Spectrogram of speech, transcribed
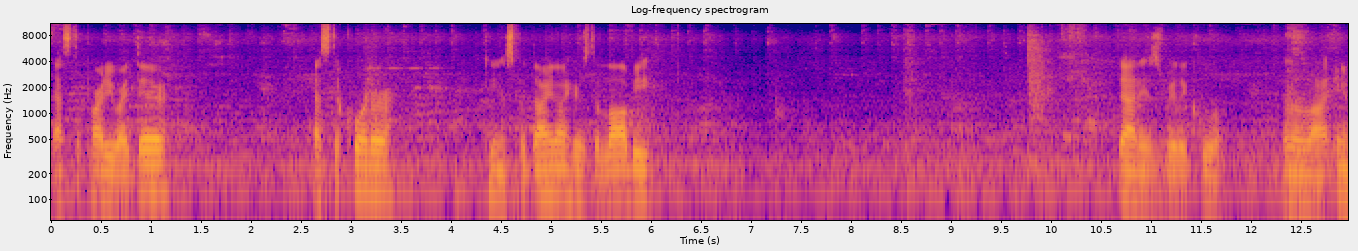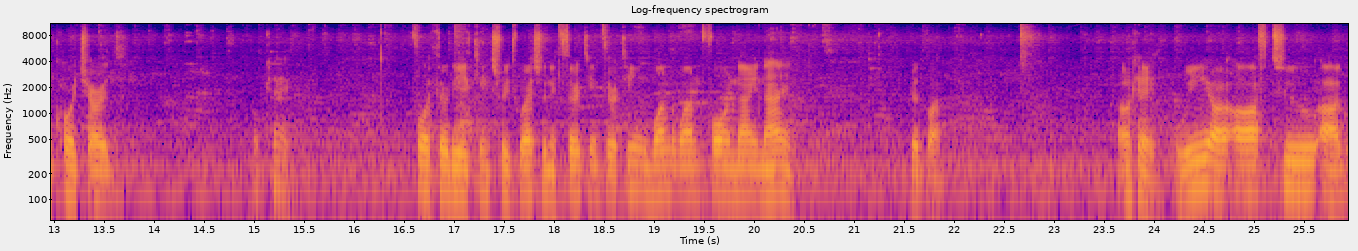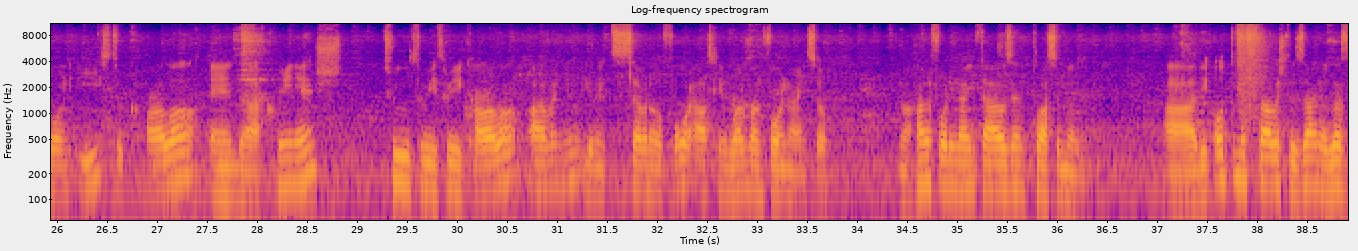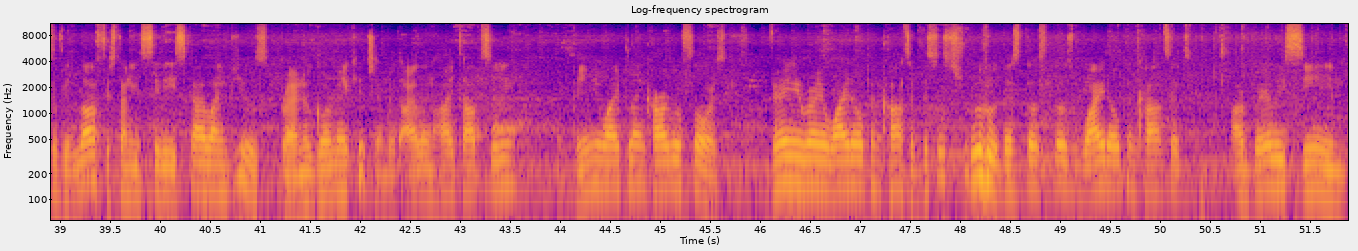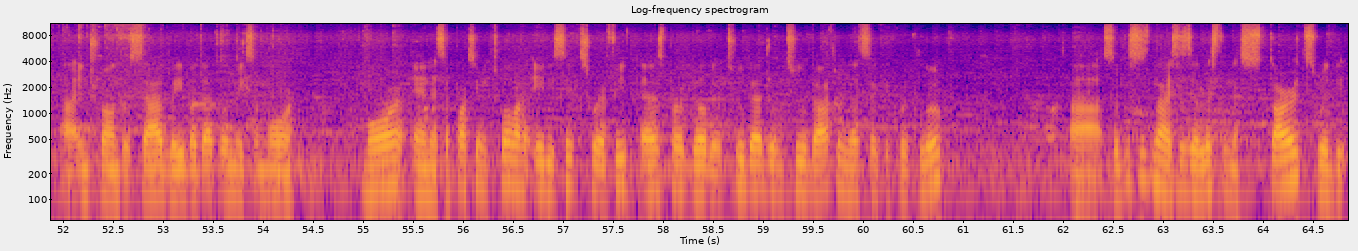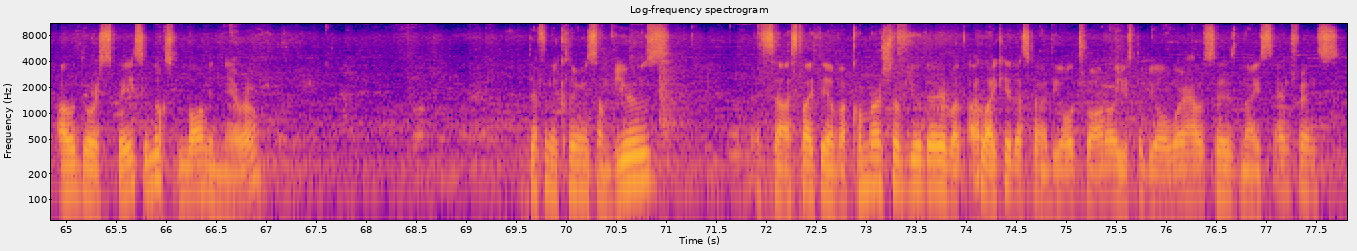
That's the party right there. That's the corner. King Spadina. Here's the lobby. That is really cool. In a uh, inner courtyard. Okay. 438 King Street West, unit 1313 11499. Good one. Okay, we are off to uh, going east to Carlaw and uh, Queenish, 233 Carlaw Avenue, unit 704, asking 1149. So, you know, 149,000 plus a million. Uh, the ultimate stylish designer Leslie Love for stunning city skyline views. Brand new gourmet kitchen with island high top seating and premium white plank cargo floors. Very, very wide open concept. This is true. Those, those, those wide open concepts are barely seen uh, in Toronto, sadly, but that will make some more. More, and it's approximately 1,286 square feet as per builder. Two bedroom, two bathroom. Let's take a quick look. Uh, so this is nice. This is a listing that starts with the outdoor space. It looks long and narrow. Definitely clearing some views. It's uh, slightly of a commercial view there, but I like it. That's kind of the old Toronto. It used to be all warehouses. Nice entrance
